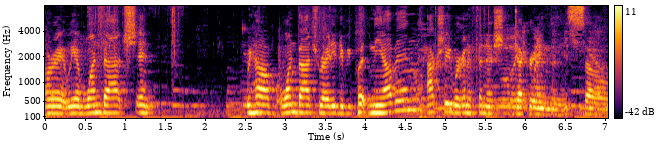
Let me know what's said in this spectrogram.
All right, we have one batch and we have one batch ready to be put in the oven. Actually, we're gonna finish Well, we get my decorating these, so.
